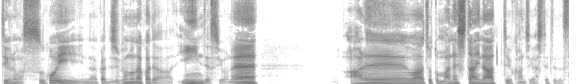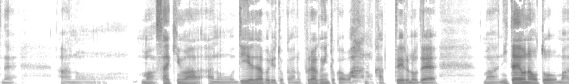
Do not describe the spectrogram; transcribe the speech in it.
ていうのがすごいなんか自分の中ではいいんですよね。あれはちょっと真似したいなっていう感じがしててですねあのまあ、最近はあの DAW とかのプラグインとかをあの買っているので、まあ、似たような音をまあ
